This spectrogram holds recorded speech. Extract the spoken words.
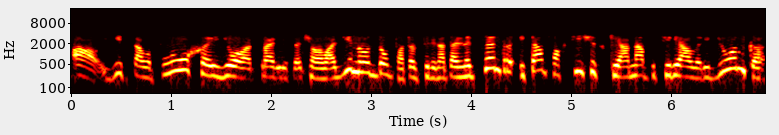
а, ей стало плохо, ее отправили сначала в один роддом, потом в перинатальный центр, и там фактически она потеряла ребенка,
